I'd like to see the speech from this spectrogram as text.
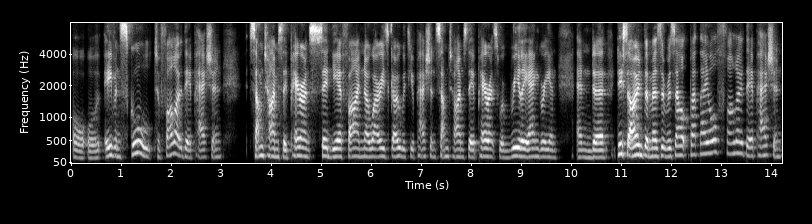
or, or even school to follow their passion. Sometimes their parents said yeah fine no worries go with your passion. Sometimes their parents were really angry and and uh, disowned them as a result but they all followed their passion.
